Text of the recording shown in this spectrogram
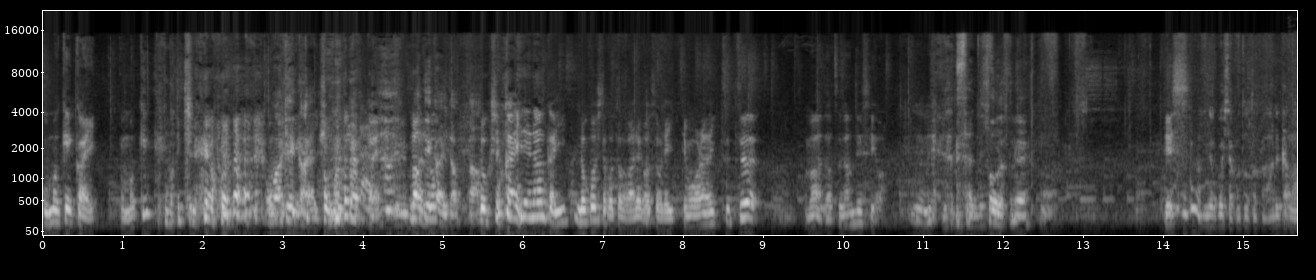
おまけ会おまけ？おまけ。おまけ会。おまけ会。おまけ会。だった。読書会で何か残したことがあればそれ言ってもらいつつまあ雑談ですよ、うん。そうですね。うんです、うん、言い残したこととかあるかな。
